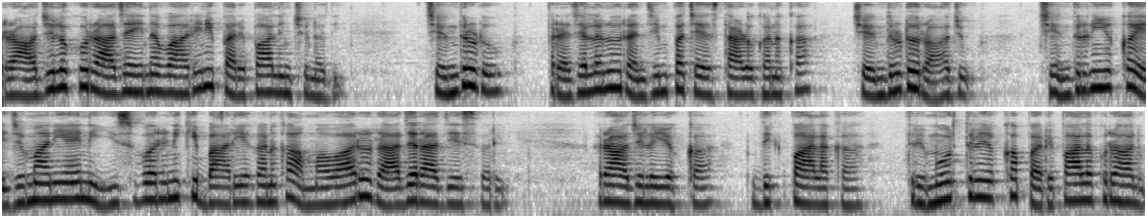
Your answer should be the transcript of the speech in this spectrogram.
రాజులకు రాజైన వారిని పరిపాలించున్నది చంద్రుడు ప్రజలను రంజింపచేస్తాడు కనుక చంద్రుడు రాజు. చంద్రుని యొక్క యజమాని అయిన ఈశ్వరునికి భార్య కనుక అమ్మవారు రాజరాజేశ్వరి. రాజుల యొక్క దిక్పాలక త్రిమూర్తుల యొక్క పరిపాలకురాలు.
